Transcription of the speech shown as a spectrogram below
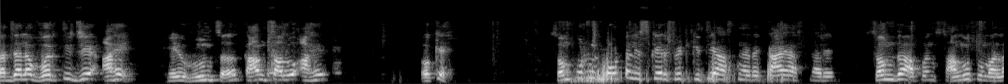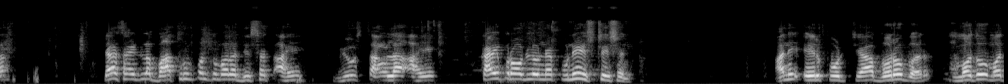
सध्याला वरती जे आहे हे रूमचं काम चालू आहे. ओके संपूर्ण टोटल स्क्वेअर फीट किती असणार आहे काय असणार आहे समजा आपण सांगू तुम्हाला. त्या साईडला बाथरूम पण तुम्हाला दिसत आहे व्ह्यूज चांगला आहे. काही प्रॉब्लेम नाही पुणे स्टेशन आणि एअरपोर्टच्या बरोबर मधोमध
